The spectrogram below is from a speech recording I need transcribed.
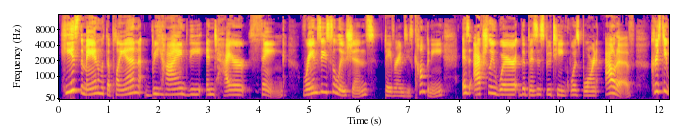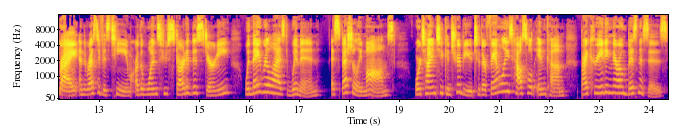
he's the man with the plan behind the entire thing. Ramsey Solutions, Dave Ramsey's company, is actually where the business boutique was born out of. Christy Wright and the rest of his team are the ones who started this journey when they realized women, especially moms, were trying to contribute to their family's household income by creating their own businesses,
